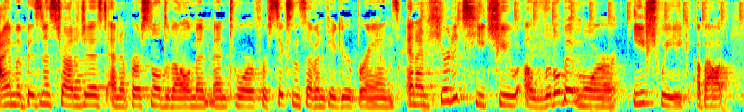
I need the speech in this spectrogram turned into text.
I'm a business strategist and a personal development mentor for six and seven figure brands, and I'm here to teach you a little bit more each week about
